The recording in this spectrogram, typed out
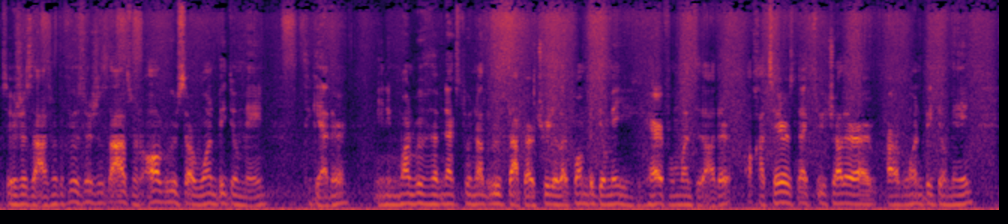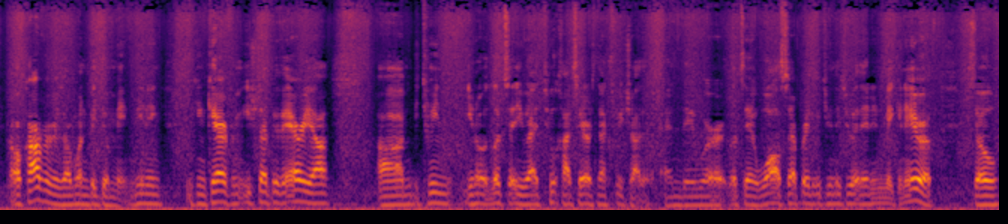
so Mishras La'atzman, Kafus Mishras La'atzman, all roofs are one big domain together, meaning one roof next to another rooftop are treated like one big domain, you can carry from one to the other. All Chatzeros next to each other are, are one big domain, all carvers are one big domain, meaning you can carry from each type of area um, between, you know, let's say you had two Chatzeros next to each other, and they were, let's say, a wall separated between the two, and they didn't make an Arab. So,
